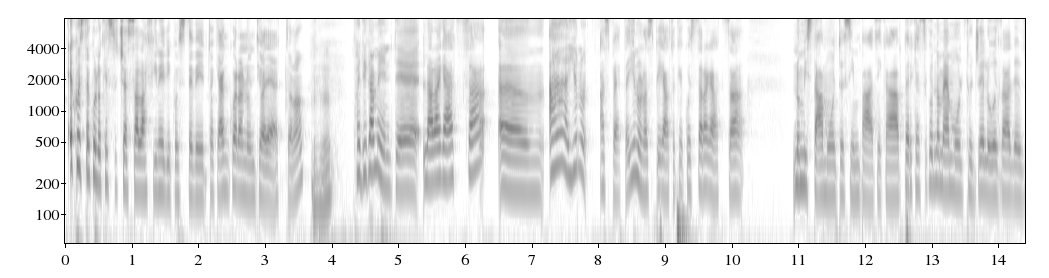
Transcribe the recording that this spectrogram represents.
E questo è quello che è successo alla fine di questo evento, che ancora non ti ho detto, no? Mhm. Praticamente la ragazza... ehm, ah, io non... Aspetta, io non ho spiegato che questa ragazza non mi sta molto simpatica perché secondo me è molto gelosa del-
